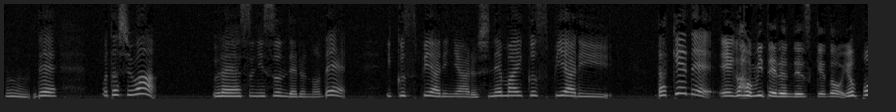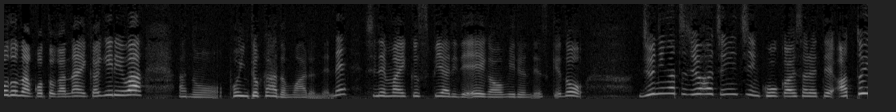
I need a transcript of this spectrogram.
うん。で、私は浦安に住んでるので、イクスピアリにあるシネマイクスピアリだけで映画を見てるんですけど、よっぽどなことがない限りは、あの、ポイントカードもあるんでね、シネマイクスピアリで映画を見るんですけど、12月18日に公開されて、あっという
